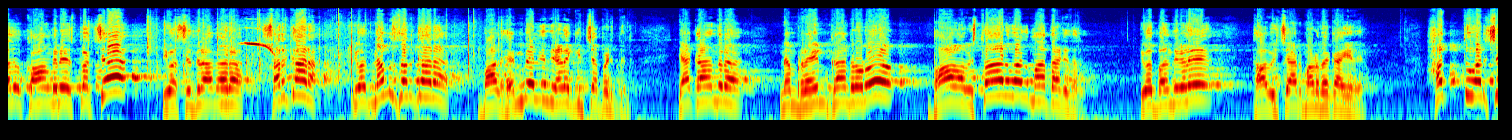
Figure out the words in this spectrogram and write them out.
ಅದು ಕಾಂಗ್ರೆಸ್ ಪಕ್ಷ, ಇವತ್ತು ಸಿದ್ದರಾಮಯ್ಯವರ ಸರ್ಕಾರ. ಇವತ್ತು ನಮ್ಮ ಸರ್ಕಾರ ಭಾಳ ಹೆಮ್ಮೆಲಿಂದ ಹೇಳಕ್ಕೆ ಇಚ್ಛೆ ಪಡ್ತೀನಿ. ಯಾಕಂದ್ರೆ ನಮ್ಮ ರಹೀಮ್ ಖಾನ್ರವರು ಭಾಳ ವಿಸ್ತಾರವಾಗಿ ಮಾತಾಡಿದರು. ಇವತ್ತು ಬಂಧುಗಳೇ, ತಾವು ವಿಚಾರ ಮಾಡಬೇಕಾಗಿದೆ. ಹತ್ತು ವರ್ಷ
